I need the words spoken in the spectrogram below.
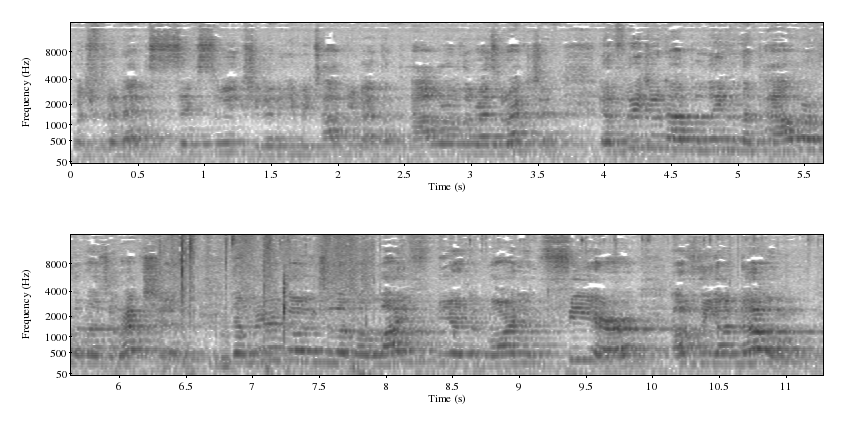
which for the next six weeks you're going to hear me talking about the power of the resurrection. If we do not believe in the power of the resurrection, then we are going to live a life marred in fear of the unknown,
